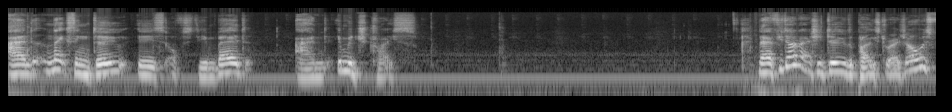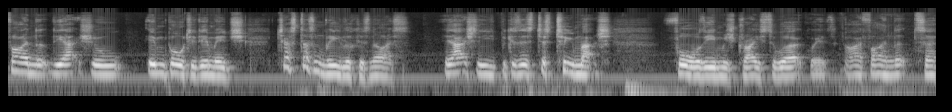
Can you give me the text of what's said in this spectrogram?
And the next thing to do is obviously embed and image trace now if you don't actually do the poster edge I always find that the actual imported image just doesn't really look as nice. It actually, because there's just too much for the image trace to work with. I find that uh,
